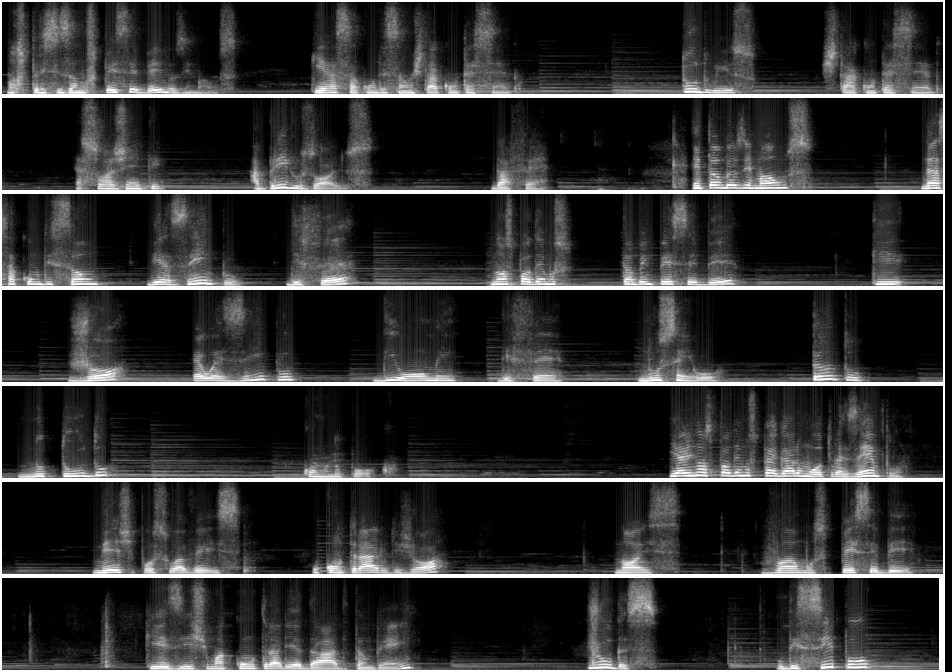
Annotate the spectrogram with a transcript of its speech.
Nós precisamos perceber, meus irmãos, que essa condição está acontecendo. Tudo isso está acontecendo é só a gente abrir os olhos da fé. Então, meus irmãos, nessa condição de exemplo de fé, nós podemos também perceber que Jó é o exemplo de homem de fé no Senhor, tanto no tudo como no pouco. E aí nós podemos pegar um outro exemplo, neste, por sua vez, o contrário de Jó. Nós vamos perceber que existe uma contrariedade também. Judas, o discípulo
